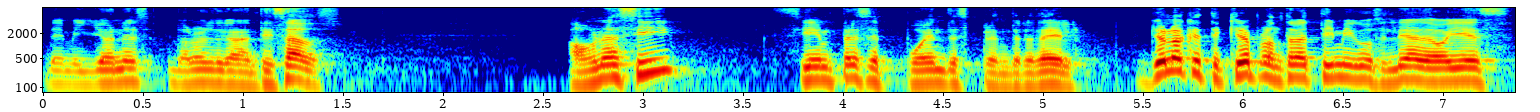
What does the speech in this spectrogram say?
de millones de dólares garantizados. Aún así, siempre se pueden desprender de él. Yo lo que te quiero preguntar a ti, amigos, el día de hoy es,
